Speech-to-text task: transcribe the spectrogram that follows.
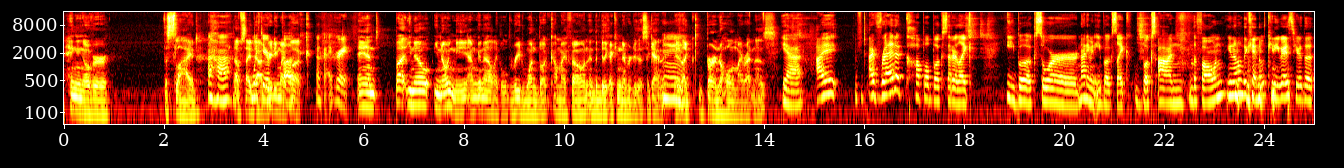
hanging over the slide, uh-huh. upside With down, reading my book. Okay, great. And but you know, you knowing me, I'm gonna like read one book on my phone and then be like, I can never do this again. It, Mm. it like burned a hole in my retinas. Yeah, I I've read a couple books that are like ebooks or not even ebooks, like books on the phone. You know, the Kindle. Can you guys hear the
